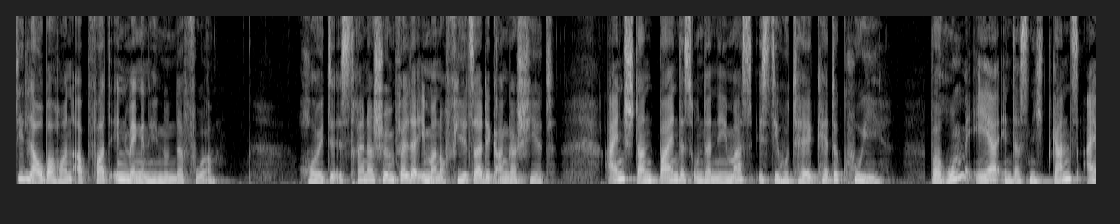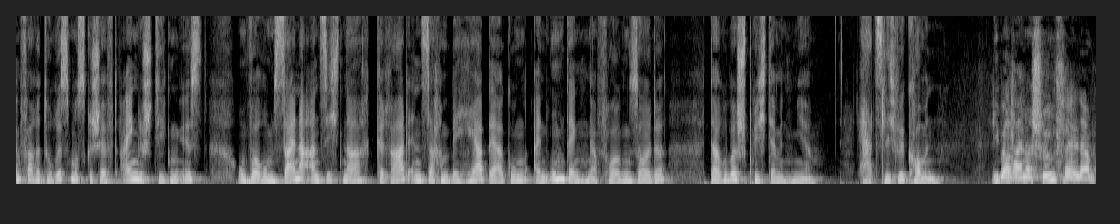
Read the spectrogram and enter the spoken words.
die Lauberhornabfahrt in Mengen hinunterfuhr. Heute ist Rainer Schönfelder immer noch vielseitig engagiert. Ein Standbein des Unternehmers ist die Hotelkette Kui. Warum er in das nicht ganz einfache Tourismusgeschäft eingestiegen ist und warum seiner Ansicht nach gerade in Sachen Beherbergung ein Umdenken erfolgen sollte, darüber spricht er mit mir. Herzlich willkommen. Lieber Rainer Schönfelder,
